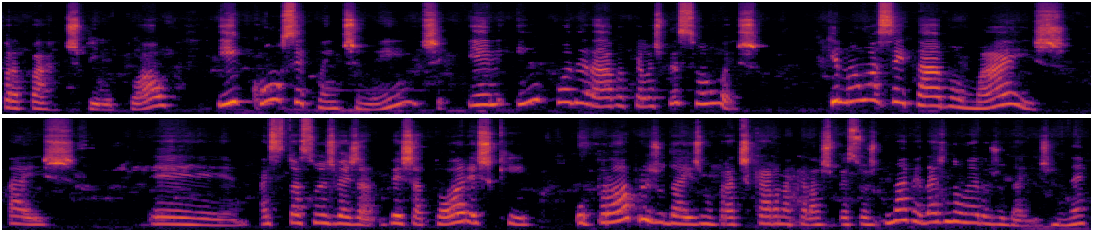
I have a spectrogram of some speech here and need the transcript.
para a parte espiritual, e, consequentemente, ele empoderava aquelas pessoas que não aceitavam mais as, é, as situações vexatórias que o próprio judaísmo praticava naquelas pessoas. Na verdade, não era o judaísmo, né?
